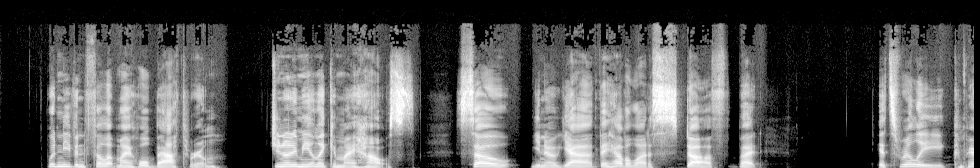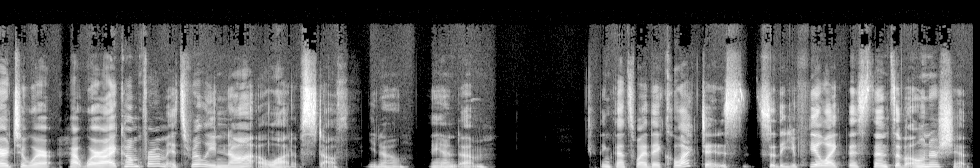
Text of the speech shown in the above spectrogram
wouldn't even fill up my whole bathroom. Do you know what I mean? Like in my house. So, you know, yeah, they have a lot of stuff, but it's really compared to where where I come from, it's really not a lot of stuff, you know. And um I think that's why they collect it, is so that you feel like this sense of ownership.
